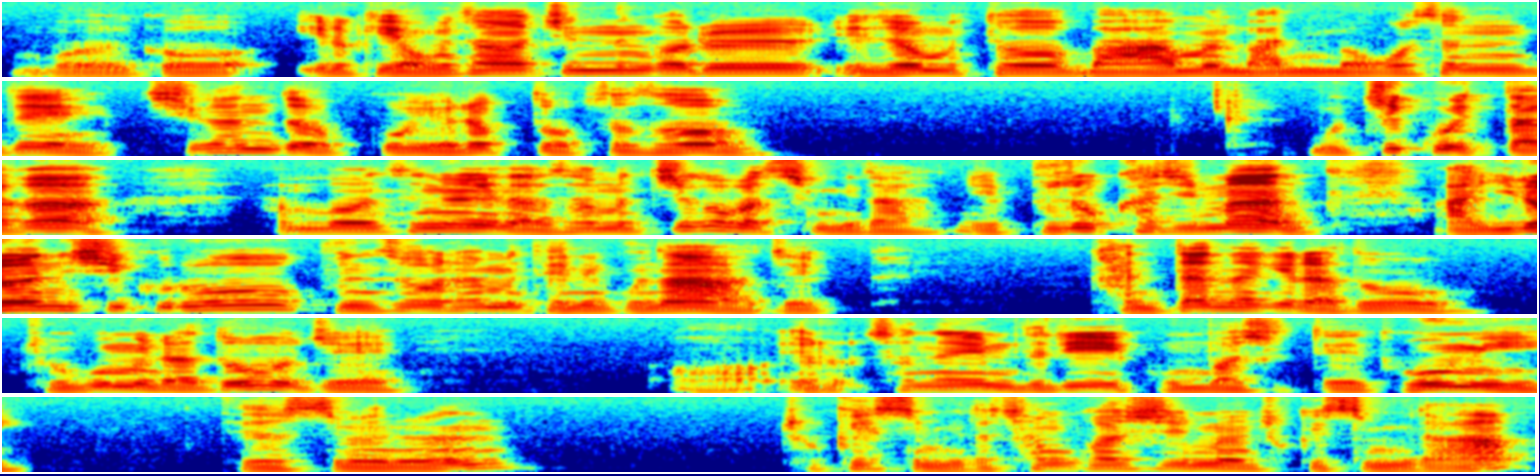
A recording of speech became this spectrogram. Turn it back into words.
뭐 이거 이렇게 영상을 찍는 거를 예전부터 마음은 많이 먹었었는데 시간도 없고 여력도 없어서 못 찍고 있다가 한번 생각이 나서 한번 찍어 봤습니다. 이제 부족하지만 '아 이런 식으로 분석을 하면 되는구나.' 이제 간단하게라도 조금이라도 이제 어 여러 선생님들이 공부하실 때 도움이 되셨으면은 좋겠습니다. 참고하시면 좋겠습니다.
